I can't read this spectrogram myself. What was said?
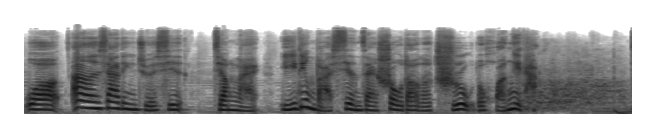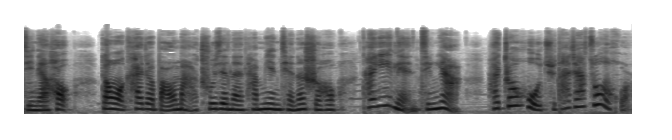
我暗暗下定决心，将来一定把现在受到的耻辱都还给他。几年后，当我开着宝马出现在他面前的时候，他一脸惊讶，还招呼我去他家坐会儿。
